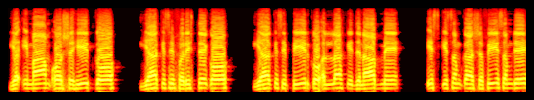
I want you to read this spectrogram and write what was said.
یا امام اور شہید کو یا کسی فرشتے کو یا کسی پیر کو اللہ کی جناب میں اس قسم کا شفیع سمجھے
